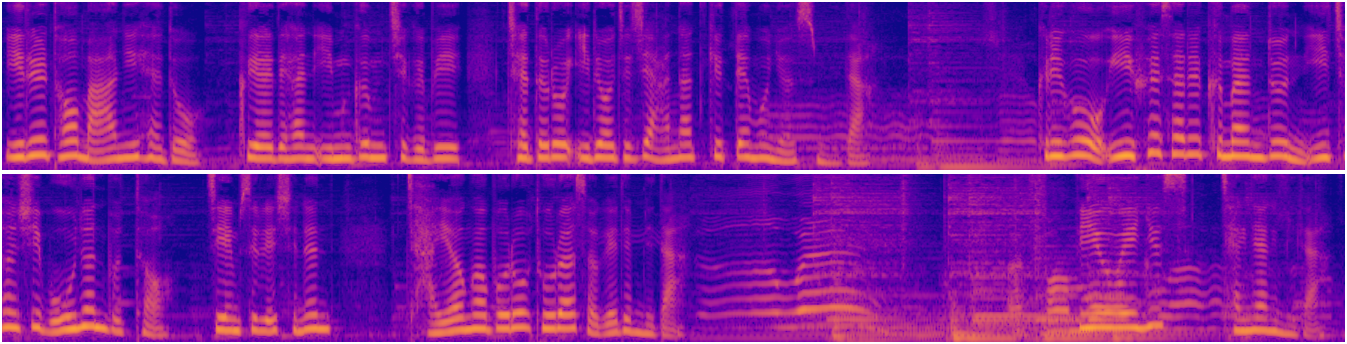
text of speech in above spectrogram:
일을 더 많이 해도 그에 대한 임금 지급이 제대로 이뤄지지 않았기 때문이었습니다. 그리고 이 회사를 그만둔 2015년부터 제임스 리시는 자영업으로 돌아서게 됩니다. BOA 뉴스 장량입니다.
